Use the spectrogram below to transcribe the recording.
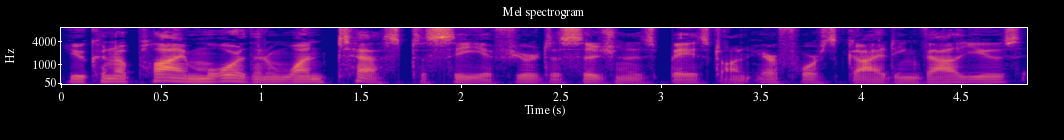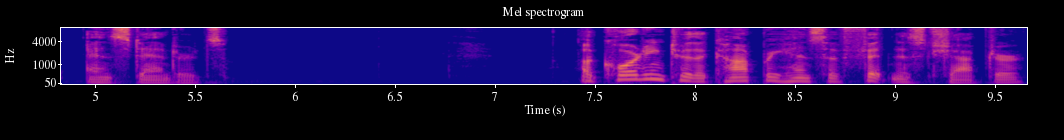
you can apply more than one test to see if your decision is based on Air Force guiding values and standards. According to the Comprehensive Fitness chapter,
